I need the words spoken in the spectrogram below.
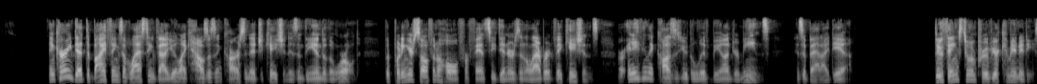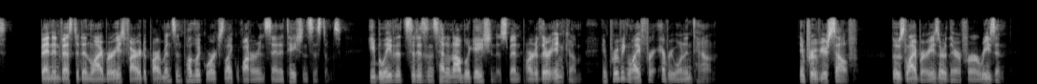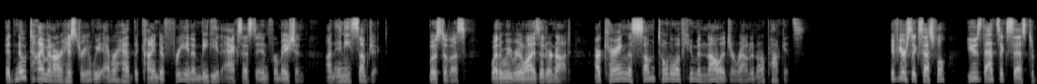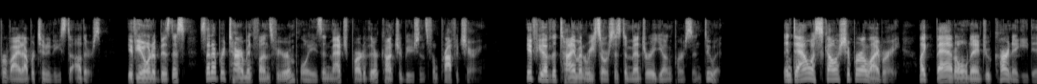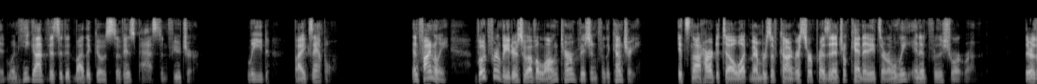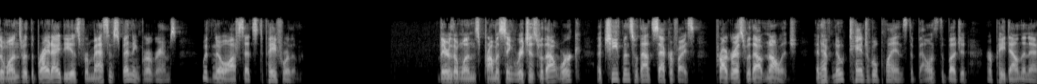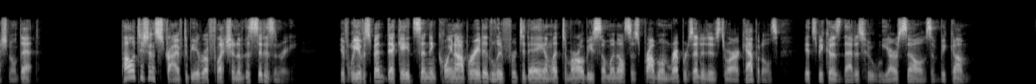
Incurring debt to buy things of lasting value like houses and cars and education isn't the end of the world, but putting yourself in a hole for fancy dinners and elaborate vacations, or anything that causes you to live beyond your means, is a bad idea. Do things to improve your communities. Ben invested in libraries, fire departments, and public works like water and sanitation systems. He believed that citizens had an obligation to spend part of their income improving life for everyone in town. Improve yourself. Those libraries are there for a reason. At no time in our history have we ever had the kind of free and immediate access to information on any subject. Most of us, whether we realize it or not, are carrying the sum total of human knowledge around in our pockets. If you're successful, Use that success to provide opportunities to others. If you own a business, set up retirement funds for your employees and match part of their contributions from profit sharing. If you have the time and resources to mentor a young person, do it. Endow a scholarship or a library, like bad old Andrew Carnegie did when he got visited by the ghosts of his past and future. Lead by example. And finally, vote for leaders who have a long term vision for the country it's not hard to tell what members of Congress or presidential candidates are only in it for the short run. They're the ones with the bright ideas for massive spending programs with no offsets to pay for them. They're the ones promising riches without work, achievements without sacrifice, progress without knowledge, and have no tangible plans to balance the budget or pay down the national debt. Politicians strive to be a reflection of the citizenry. If we have spent decades sending coin operated live for today and let tomorrow be someone else's problem representatives to our capitals, it's because that is who we ourselves have become.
